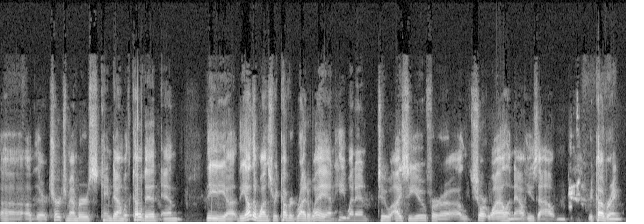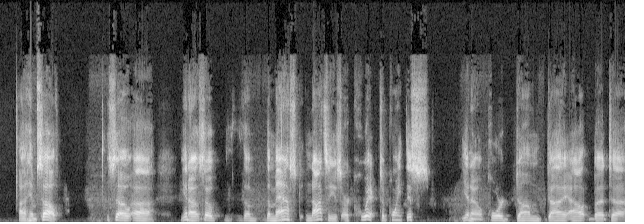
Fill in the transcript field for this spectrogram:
of their church members came down with COVID, and the uh, the other ones recovered right away, and he went into ICU for a, short while, and now he's out and recovering uh, himself. So uh, you know, so the the masked Nazis are quick to point this, you know, poor dumb guy out, but uh,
